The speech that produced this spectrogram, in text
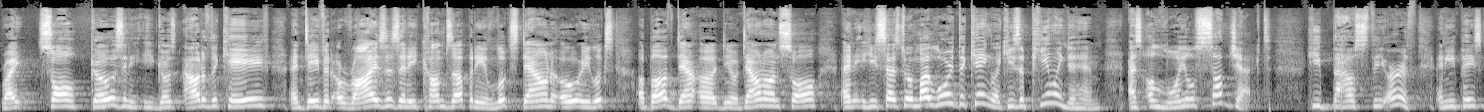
right? Saul goes and he, goes out of the cave, and David arises and he comes up and he looks down, oh, he looks above, down, uh, you know, down on Saul, and he says to him, My Lord the king, like he's appealing to him as a loyal subject. He bows to the earth and he pays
